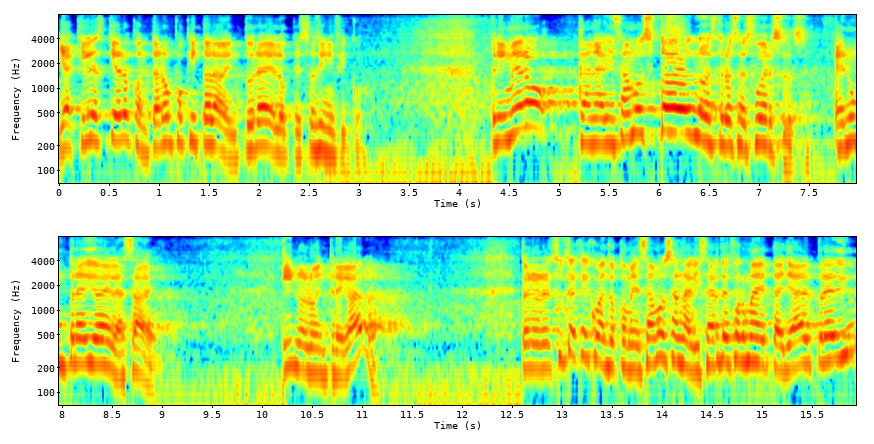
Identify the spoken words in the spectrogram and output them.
Y aquí les quiero contar un poquito la aventura de lo que esto significó. Primero, canalizamos todos nuestros esfuerzos en un predio de la SAE y nos lo entregaron. Pero resulta que cuando comenzamos a analizar de forma detallada el predio,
